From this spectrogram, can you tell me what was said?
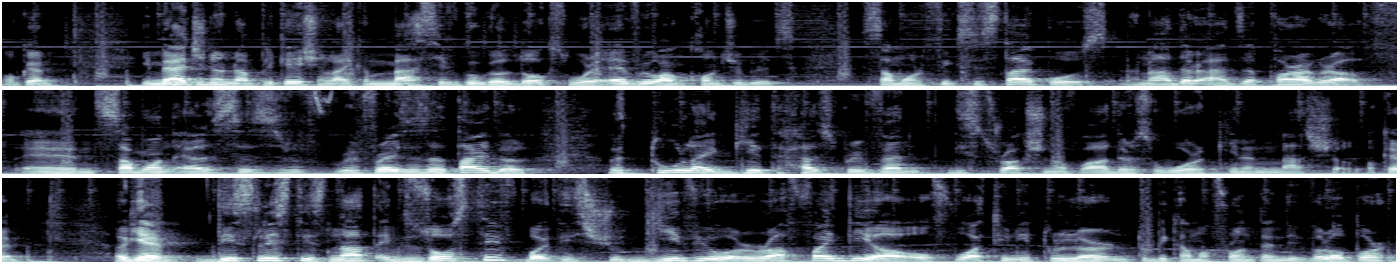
okay? Imagine an application like a massive Google Docs where everyone contributes. Someone fixes typos, another adds a paragraph, and someone else rephrases a title. A tool like Git helps prevent destruction of others' work in a nutshell, okay? Again, this list is not exhaustive, but it should give you a rough idea of what you need to learn to become a front-end developer.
